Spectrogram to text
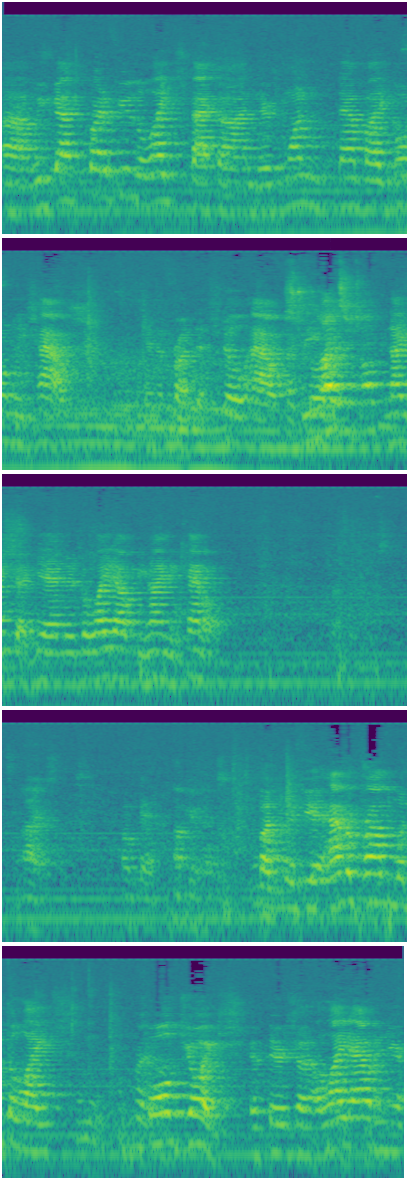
uh, we've got quite a few of the lights back on. There's one down by Gormley's house in the front that's still out. Street lights you're talking? Nice, yeah, and there's a light out behind the kennel. All right. Okay. Okay, thanks. But if you have a problem with the lights, call Joyce. If there's a, a light out in your,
